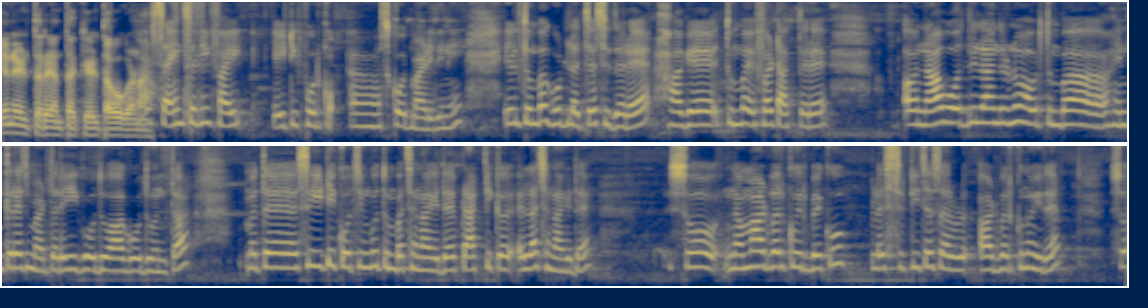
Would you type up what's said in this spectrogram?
ಏನು ಹೇಳ್ತಾರೆ ಅಂತ ಕೇಳ್ತಾ ಹೋಗೋಣ. ಸೈನ್ಸಲ್ಲಿ ಫೈ ಏಯ್ಟಿ ಫೋರ್ ಸ್ಕೋರ್ ಮಾಡಿದ್ದೀನಿ. ಇಲ್ಲಿ ತುಂಬ ಗುಡ್ ಲೆಕ್ಚರ್ಸ್ ಇದ್ದಾರೆ ಹಾಗೆ ತುಂಬ ಎಫರ್ಟ್ ಹಾಕ್ತಾರೆ. ಅವ್ರು ನಾವು ಓದಲಿಲ್ಲ ಅಂದ್ರೂ ಅವ್ರು ತುಂಬ ಎನ್ಕರೇಜ್ ಮಾಡ್ತಾರೆ. ಈಗ ಓದು ಆಗೋದು ಅಂತ. ಮತ್ತು ಸಿ ಇ ಟಿ ಕೋಚಿಂಗು ತುಂಬ ಚೆನ್ನಾಗಿದೆ. ಪ್ರಾಕ್ಟಿಕಲ್ ಎಲ್ಲ ಚೆನ್ನಾಗಿದೆ. ಸೊ ನಮ್ಮ ಹಾರ್ಡ್ ವರ್ಕು ಇರಬೇಕು. ಪ್ಲಸ್ ಟೀಚರ್ಸ್ ಹಾರ್ಡ್ ವರ್ಕೂ ಇದೆ. ಸೊ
